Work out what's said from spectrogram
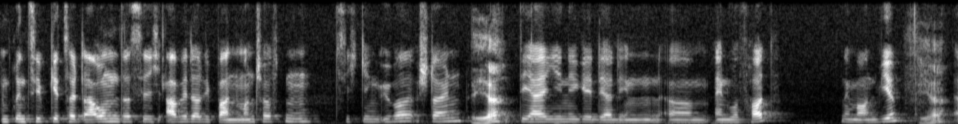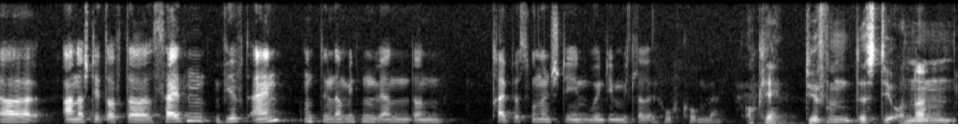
im Prinzip geht es halt darum, dass sich auch wieder die beiden Mannschaften sich gegenüberstellen. Ja. Derjenige, der den ähm, Einwurf hat, nehmen wir an wir, ja. äh, einer steht auf der Seite, wirft ein und in der Mitte werden dann drei Personen stehen, wo in die mittlere hochkommen werden. Okay, dürfen das die anderen,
